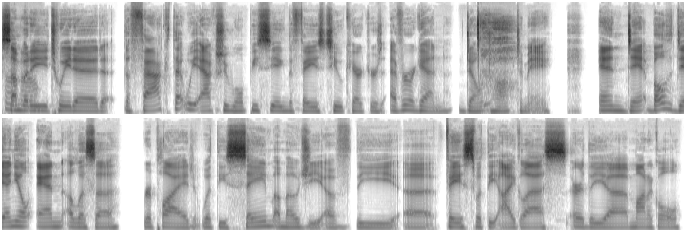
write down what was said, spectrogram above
Oh, Somebody tweeted the fact that we actually won't be seeing the Phase Two characters ever again. Don't talk to me. And both Daniel and Alyssa replied with the same emoji of the uh, face with the eyeglass or the uh, monocle,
